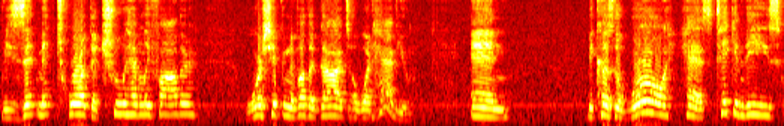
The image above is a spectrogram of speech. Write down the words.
resentment toward the true Heavenly Father, worshiping of other gods, or what have you. And because the world has taken these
